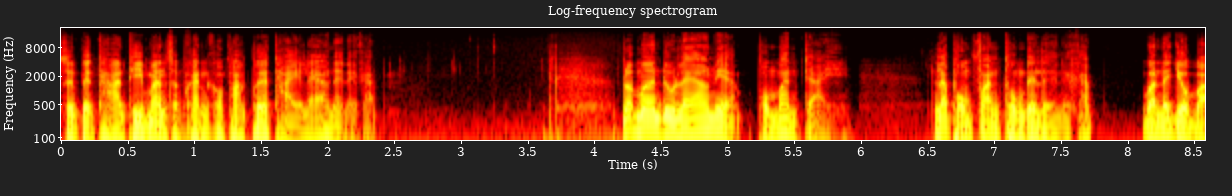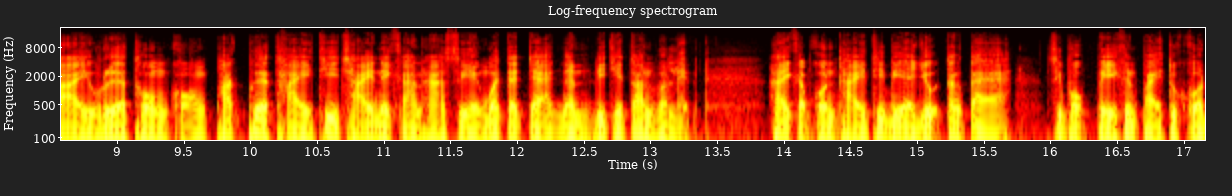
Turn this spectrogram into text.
ซึ่งเป็นฐานที่มั่นสำคัญของพรรคเพื่อไทยแล้วเนี่ยนะครับ ประเมินดูแล้วเนี่ยผมมั่นใจ และผมฟันธงได้เลยนะครับว่านโยบายเรือธงของพรรคเพื่อไทยที่ใช้ในการหาเสียงว่าจะแจกเงินดิจิตอลวอลเล็ต ให้กับคนไทยที่มีอายุตั้งแต่ 16 ปีขึ้นไปทุกคน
